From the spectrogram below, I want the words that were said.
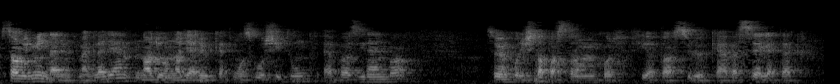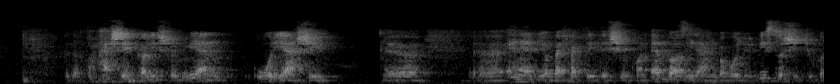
szóval, hogy mindenünk meg legyen, nagyon nagy erőket mozgósítunk ebbe az irányba. Szóval olyankor is tapasztalom, amikor fiatal szülőkkel beszélgetek, például a másékkal is, hogy milyen óriási ö, energiabefektetésünk van ebbe az irányba, hogy biztosítjuk a,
